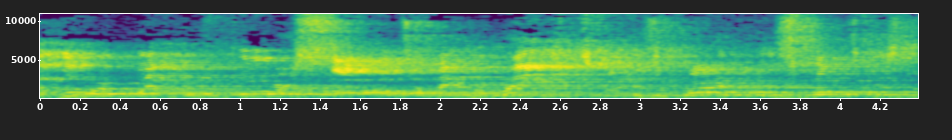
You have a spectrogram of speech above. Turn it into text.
The Lord went before Saul to make arrangements for his arrival. and spoke to his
